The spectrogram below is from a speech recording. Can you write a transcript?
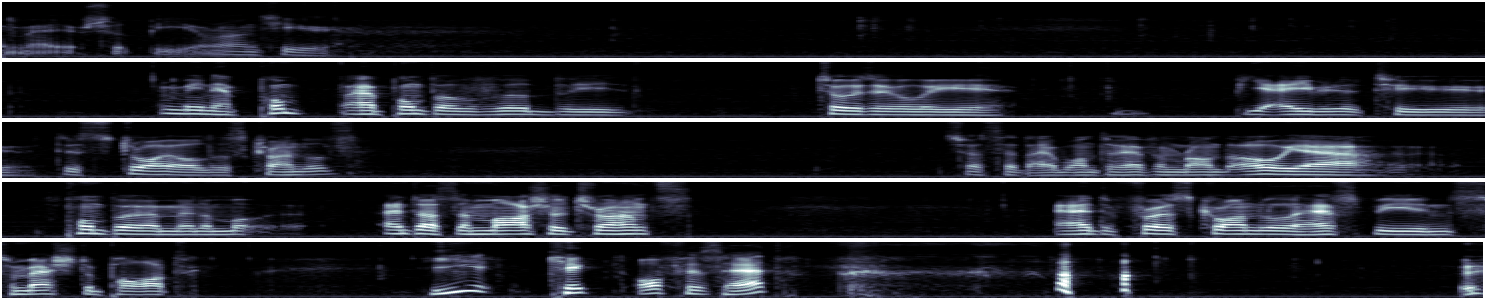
Nymeria should be around here. I mean, a pump, a pumper will be totally be able to destroy all the Crundles. Just that I want to have him round. Oh yeah, Pumper him in a enters a martial trance. And the first Crondle has been smashed apart. He kicked off his head. the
